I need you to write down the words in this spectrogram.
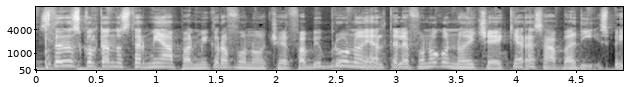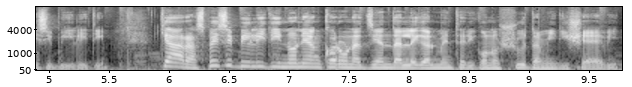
State ascoltando Star Me Up, al microfono c'è Fabio Bruno e al telefono con noi c'è Chiara Saba di Spaceability. Chiara, Spaceability non è ancora un'azienda legalmente riconosciuta, mi dicevi.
